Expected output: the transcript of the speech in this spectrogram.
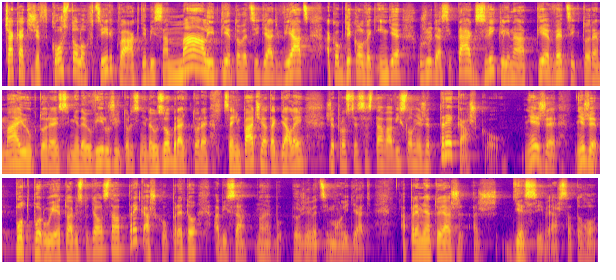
čakáte, že v kostoloch, v cirkvách, kde by sa mali tieto veci diať viac ako kdekoľvek inde, už ľudia si tak zvykli na tie veci, ktoré majú, ktoré si nedajú vyrušiť, ktoré si nedajú zobrať, ktoré sa im páčia a tak ďalej, že proste sa stáva vyslovne, že prekážkou. Nie že, nie, že podporuje to, aby sa to ďalej stáva prekážkou, preto, aby sa mnohé Božie veci mohli diať. A pre mňa to je až, až desivé, až sa toho,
